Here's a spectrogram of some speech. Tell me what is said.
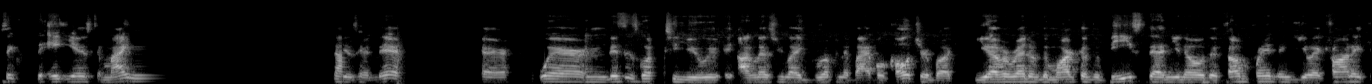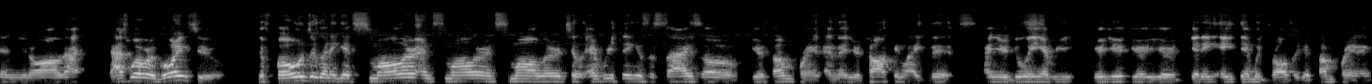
six to eight years to my knowledge here and there, where this is going to you unless you like grew up in the Bible culture, but you ever read of the mark of the beast and you know the thumbprint and the electronic and you know all that. That's where we're going to. The phones are going to get smaller and smaller and smaller till everything is the size of your thumbprint and then you're talking like this and you're doing every you're, you're, you're getting atm withdrawals with your thumbprint and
